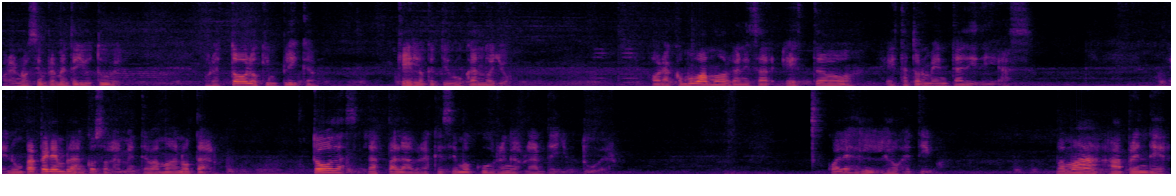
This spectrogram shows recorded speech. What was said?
Ahora no simplemente youtuber, ahora es todo lo que implica qué es lo que estoy buscando yo. Ahora, ¿cómo vamos a organizar esto, esta tormenta de ideas? En un papel en blanco solamente vamos a anotar todas las palabras que se me ocurren hablar de youtuber. ¿Cuál es el, el objetivo? Vamos a aprender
